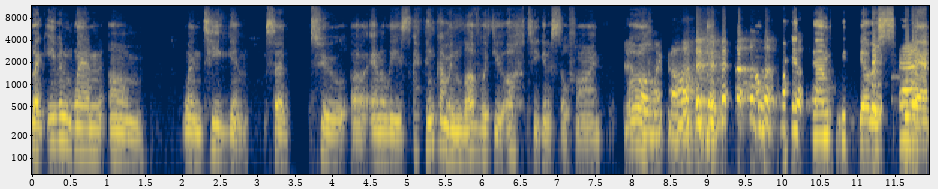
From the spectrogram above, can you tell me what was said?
Like even when, um, when Tegan said to uh, Annalise, I think I'm in love with you. Oh, Tegan is so fine. Ugh. Oh my God. I wanted them to be together so bad.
